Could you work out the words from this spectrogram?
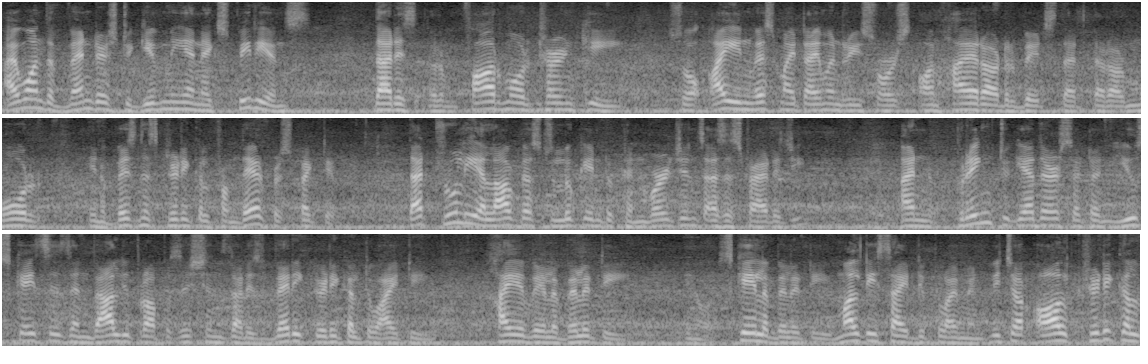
I want the vendors to give me an experience that is far more turnkey so I invest my time and resource on higher order bits that, that are more you know, business critical from their perspective. That truly allowed us to look into convergence as a strategy and bring together certain use cases and value propositions that is very critical to IT. High availability, you know, scalability, multi-site deployment, which are all critical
